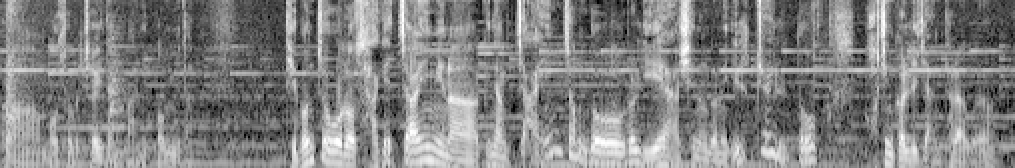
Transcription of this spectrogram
어, 모습을 저희들은 많이 봅니다. 기본적으로 사계 짜임이나 그냥 짜임 정도를 이해하시는 거는 일주일도 거진 걸리지 않더라고요.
